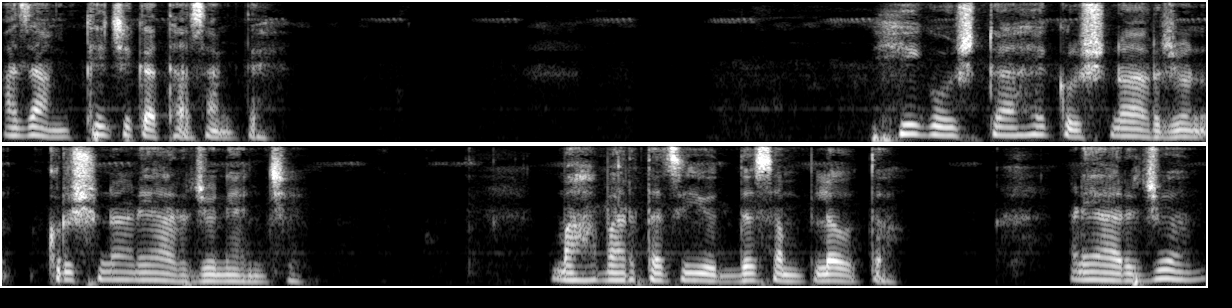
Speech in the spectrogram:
आज अंगठीची कथा सांगते. ही गोष्ट आहे कृष्ण अर्जुन कृष्ण आणि अर्जुन यांची. महाभारताचं युद्ध संपलं होतं. आणि अर्जुन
